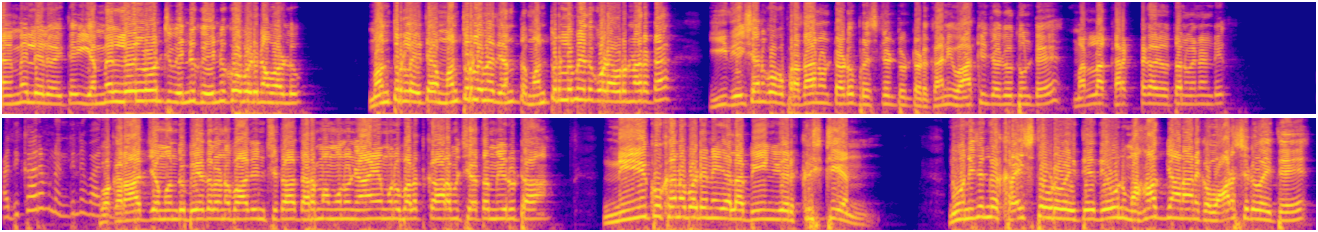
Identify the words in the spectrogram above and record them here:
ఎమ్మెల్యేలు అయితే ఈ ఎమ్మెల్యేలోంచి ఎన్నుకు ఎన్నుకోబడిన వాళ్ళు మంత్రులు అయితే ఆ మంత్రుల మీద ఎంత మంత్రుల మీద కూడా ఎవరున్నారట? ఈ దేశానికి ఒక ప్రధాని ఉంటాడు ప్రెసిడెంట్ ఉంటాడు. కానీ వాక్యం చదువుతుంటే మరలా కరెక్ట్గా చదువుతాను వినండి. అధికారం నొందిన వారి ఒక రాజ్యమందు బీదలను బాధించుట ధర్మమును న్యాయమును బలత్కారము చేత మీరుట. నీకు కనబడిన ఎలా బీయింగ్ యువర్ క్రిస్టియన్ నువ్వు నిజంగా క్రైస్తవుడు అయితే దేవుని మహాజ్ఞానానికి వారసుడు అయితే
